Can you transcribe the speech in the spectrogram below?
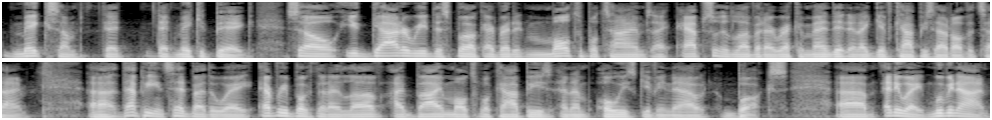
make some that that make it big. So you got to read this book. I've read it multiple times. I absolutely love it. I recommend it, and I give copies out all the time. Uh, that being said, by the way, every book that I love, I buy multiple copies, and I'm always giving out books. Um, anyway, moving on.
